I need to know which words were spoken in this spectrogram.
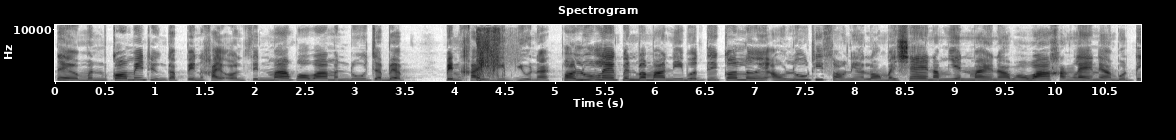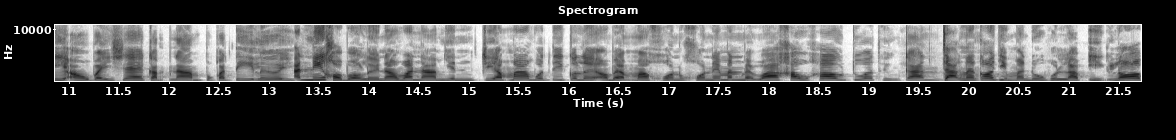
แต่มันก็ไม่ถึงกับเป็นไข่ออนเซนมาก เพราะว่ามันดูจะแบบ เป็นไข่ดิบอยู่นะ พอลูกแรกเป็นประมาณนี้โบตตี้ก็เลยเอาลูกที่สองเนี่ยลองไปแช่น้ำเย็นใหม่นะ เพราะว่าครั้งแรกเนี่ยโบตตี้เอาไปแช่กับน้ำปกติเลย อันนี้ขอบอกเลยนะว่าน้ำเย็นเจี๊ยบมากโบตตี้ก็เลยเอาแบบมาคนๆให้มันแบบว่าเข้าเข้าๆทั่วถึงกัน จากนั้นก็หยิบมาดูผลลัพธ์อีกรอบ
